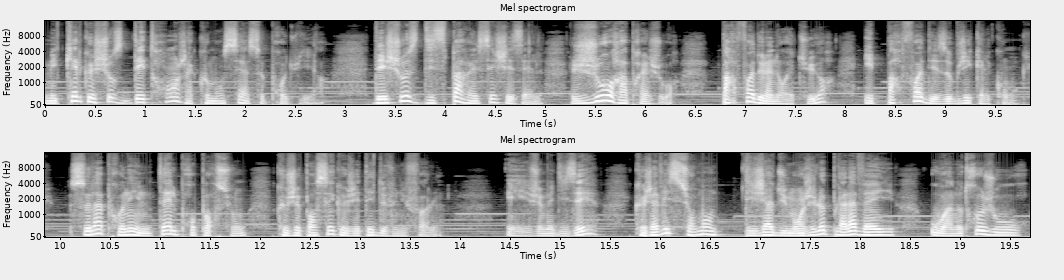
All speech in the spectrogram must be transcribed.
mais quelque chose d'étrange a commencé à se produire. Des choses disparaissaient chez elle, jour après jour, parfois de la nourriture et parfois des objets quelconques. Cela prenait une telle proportion que je pensais que j'étais devenue folle. Et je me disais que j'avais sûrement déjà dû manger le plat la veille, ou un autre jour,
